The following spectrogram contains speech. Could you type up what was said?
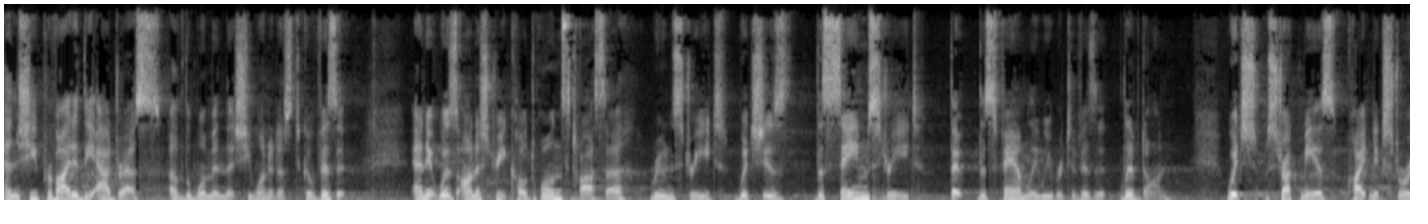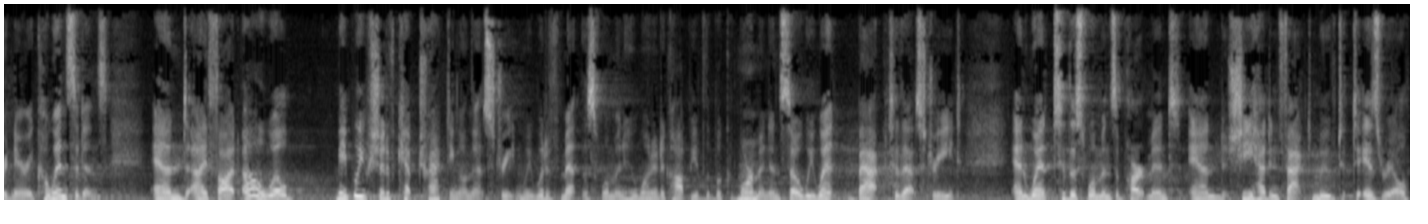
And she provided the address of the woman that she wanted us to go visit. And it was on a street called Rundstrasse, Rune Street, which is the same street that this family we were to visit lived on, which struck me as quite an extraordinary coincidence. And I thought, oh, well, maybe we should have kept tracking on that street and we would have met this woman who wanted a copy of the Book of Mormon. And so we went back to that street and went to this woman's apartment, and she had in fact moved to Israel,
